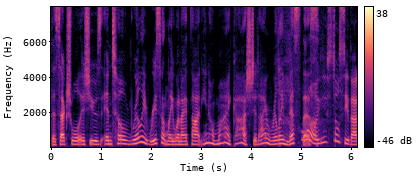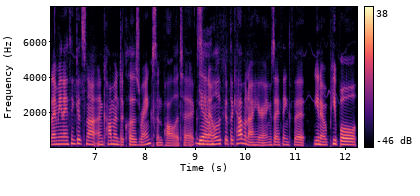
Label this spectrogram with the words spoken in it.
the sexual issues until really recently when I thought, you know, my gosh, did I really miss this? Well, you still see that. I mean, I think it's not uncommon to close ranks in politics. Yeah. You know, look at the Kavanaugh hearings. I think that, you know, people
